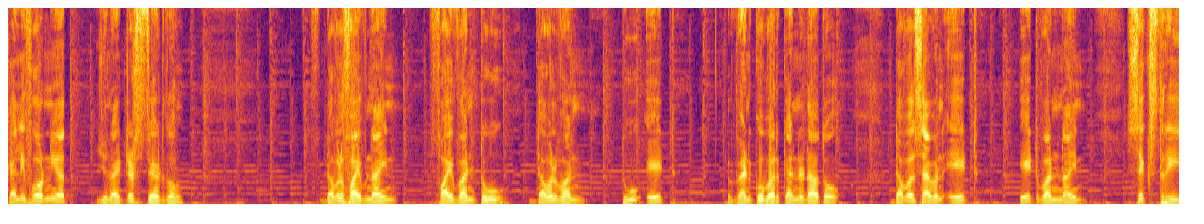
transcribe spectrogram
ਕੈਲੀਫੋਰਨੀਆ, ਯੂਨਾਈਟਿਡ ਸਟੇਟ ਤੋਂ 559 512 1128 ਵੈਨਕੂਵਰ, ਕੈਨੇਡਾ ਤੋਂ 778 819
